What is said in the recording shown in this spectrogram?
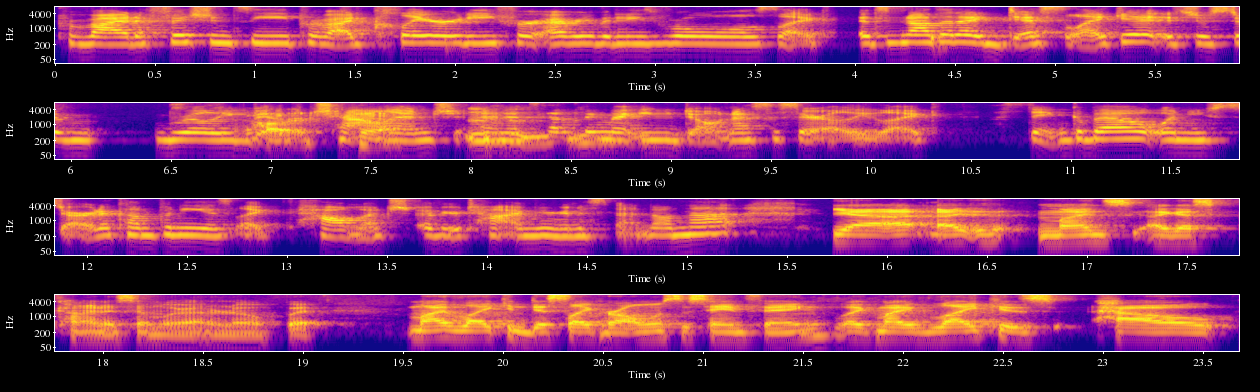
provide efficiency, provide clarity for everybody's roles. Like it's not that I dislike it, it's just a really big Hard, yeah. challenge and it's Mhm, something that you don't necessarily like think about when you start a company is like how much of your time you're going to spend on that. Yeah, I, I, mine's I guess kind of similar. I don't know, but my like and dislike are almost the same thing. Like my like is how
